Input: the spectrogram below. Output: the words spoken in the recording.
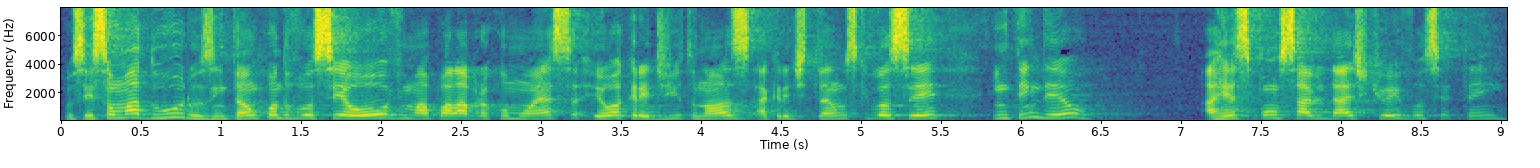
Vocês são maduros, então quando você ouve uma palavra como essa, eu acredito, nós acreditamos que você entendeu a responsabilidade que eu e você tem.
